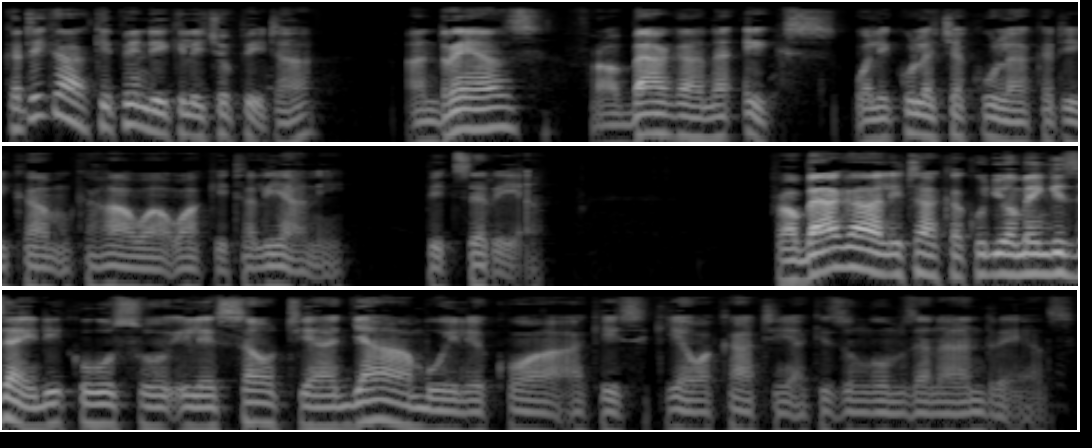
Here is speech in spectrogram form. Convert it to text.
Katika kipindi kilichopita andreas frau berger na x walikula chakula katika mkahawa wa kitaliani pizzeria. Frau berger alitaka kujua mengi zaidi kuhusu ile sauti ya ajabu iliyokuwa akiisikia wakati akizungumza na andreas.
